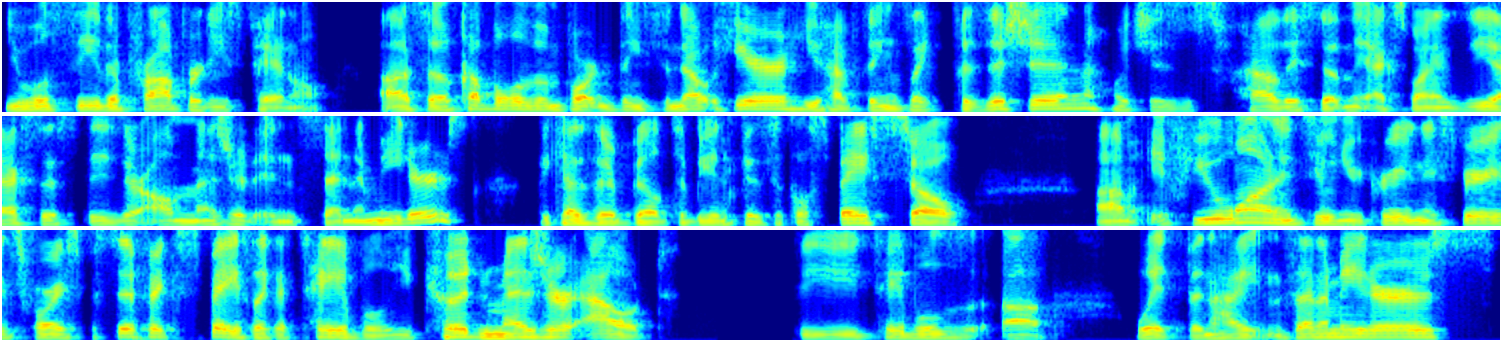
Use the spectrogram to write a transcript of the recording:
you will see the properties panel. Uh, so a couple of important things to note here. You have things like position, which is how they sit on the X, Y, and Z axis. These are all measured in centimeters because they're built to be in physical space. So um, if you wanted to and you're creating an experience for a specific space, like a table, you could measure out the table's uh, width and height in centimeters.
